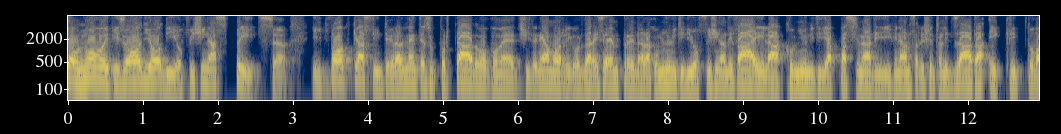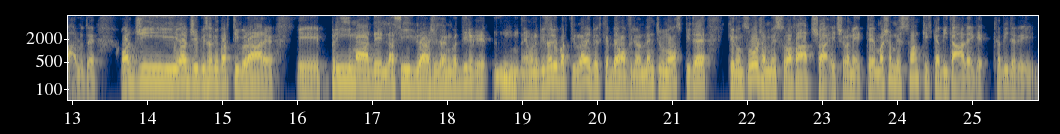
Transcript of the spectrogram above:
a un nuovo episodio di Officina Spritz, il podcast integralmente supportato, come ci teniamo a ricordare sempre, dalla community di Officina DeFi, la community di appassionati di finanza decentralizzata e criptovalute. Oggi, oggi episodio particolare e prima della sigla ci tengo a dire che è un episodio particolare perché abbiamo finalmente un ospite che non solo ci ha messo la faccia e ce la mette, ma ci ha messo anche il capitale, che capite che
